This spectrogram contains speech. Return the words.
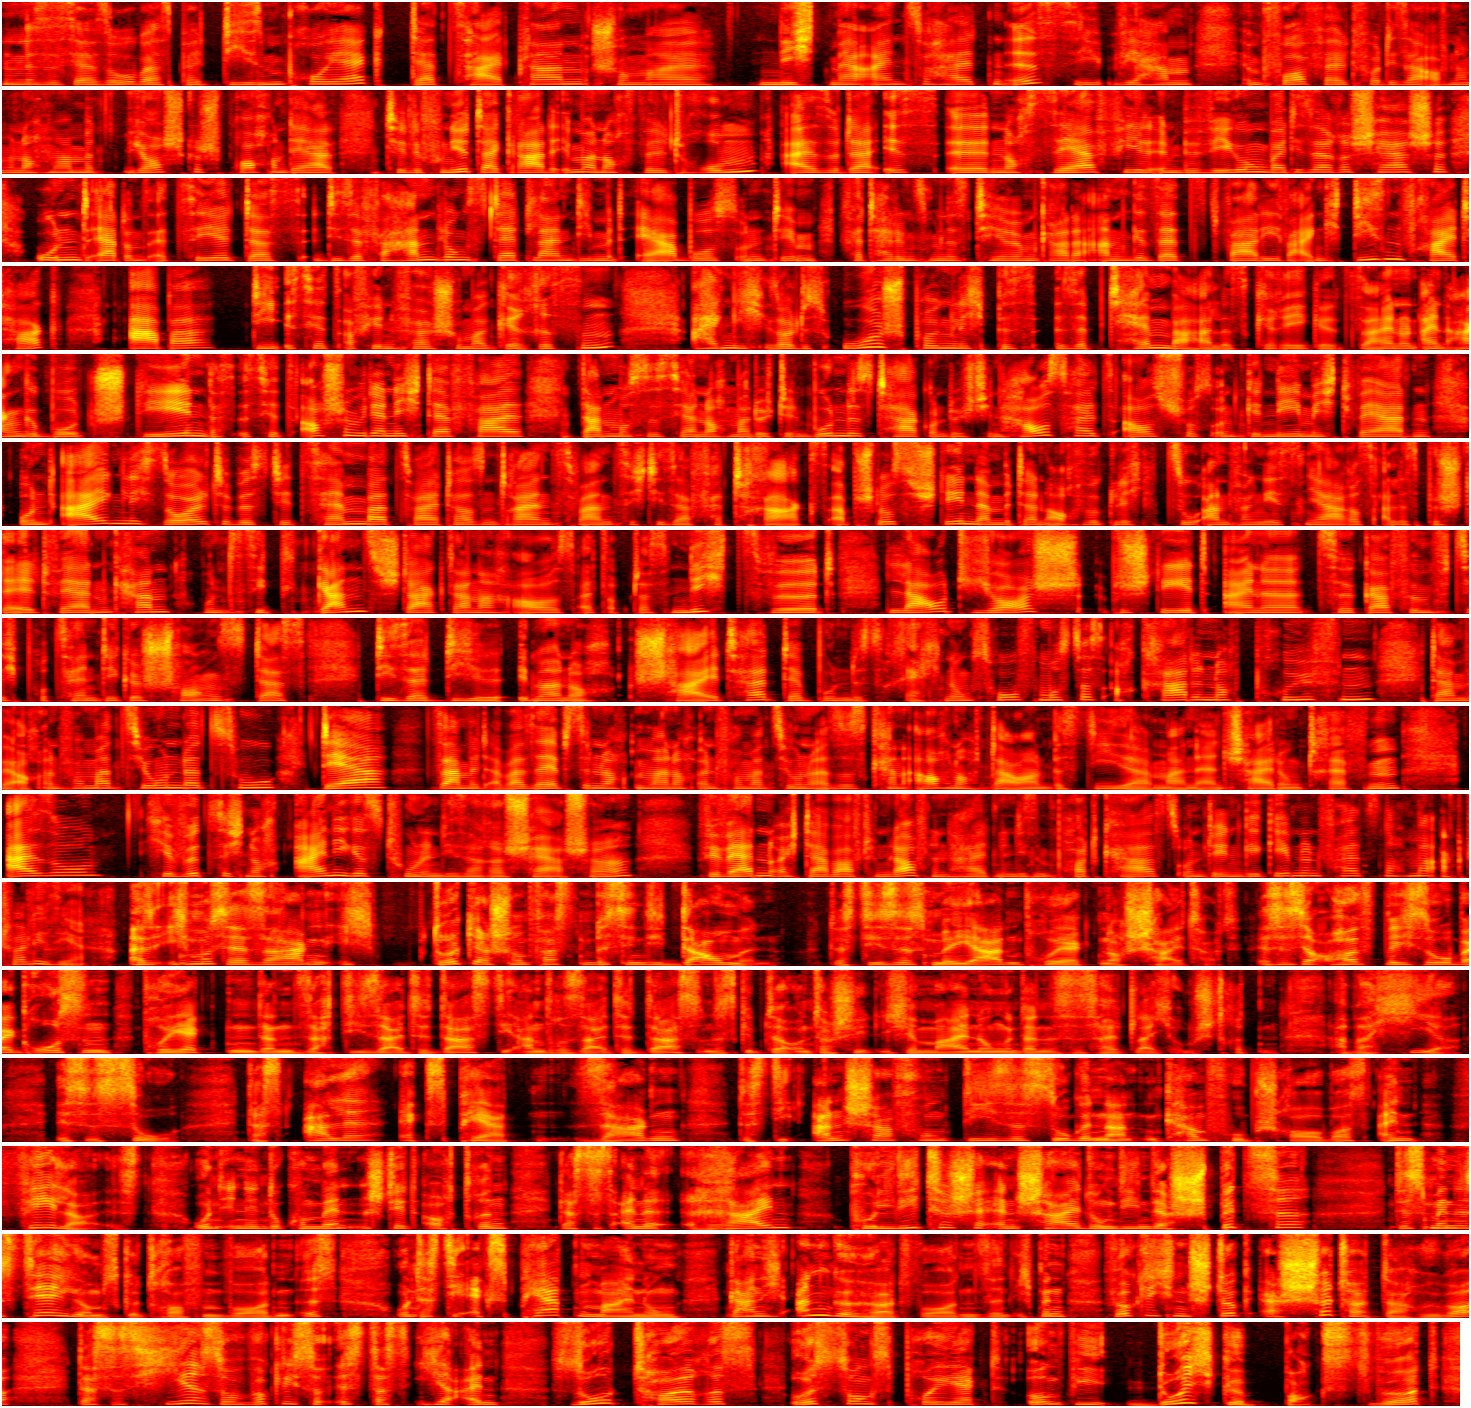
Nun ist es ja so, dass bei diesem Projekt der Zeitplan schon mal nicht mehr einzuhalten ist. Sie, wir haben im Vorfeld vor dieser Aufnahme nochmal mit Josh gesprochen. Der telefoniert da gerade immer noch wild rum. Also da ist äh, noch sehr viel in Bewegung bei dieser Recherche. Und er hat uns erzählt, dass diese Verhandlungsdeadline, die mit Airbus und dem Verteidigungsministerium gerade angesetzt war, die war eigentlich diesen Freitag. Aber die ist jetzt auf jeden Fall schon mal gerissen. Eigentlich sollte es ursprünglich bis September alles geregelt sein und ein Angebot stehen. Das ist jetzt auch schon wieder nicht der Fall. Dann muss es ja nochmal durch den Bundestag und durch den Haushaltsausschuss und genehmigt werden. Und eigentlich sollte bis Dezember 2023 dieser Vertragsabschluss stehen, damit dann auch wirklich zu Anfang nächsten Jahres alles bestellt werden kann. Und es sieht ganz stark danach aus, als ob das nichts wird. Laut Josh besteht eine circa 50-prozentige Chance, dass dieser Deal immer noch scheitert. Der Bundesrechnungshof muss das auch gerade noch prüfen. Da haben wir auch Informationen dazu. Der sammelt aber selbst noch immer noch Informationen. Also es kann auch noch dauern, bis die da mal eine Entscheidung treffen. Also hier wird sich noch einiges tun in dieser Recherche. Wir werden euch da aber auf dem Laufenden halten in diesem Podcast und den gegebenenfalls nochmal aktualisieren. Also ich muss ja sagen, ich drücke ja schon fast ein bisschen die Daumen dass dieses Milliardenprojekt noch scheitert. Es ist ja häufig so bei großen Projekten, dann sagt die Seite das, die andere Seite das und es gibt da unterschiedliche Meinungen und dann ist es halt gleich umstritten. Aber hier ist es so, dass alle Experten sagen, dass die Anschaffung dieses sogenannten Kampfhubschraubers ein Fehler ist. Und in den Dokumenten steht auch drin, dass es eine rein politische Entscheidung, die in der Spitze des Ministeriums getroffen worden ist und dass die Expertenmeinungen gar nicht angehört worden sind. Ich bin wirklich ein Stück erschüttert darüber, dass es hier so wirklich so ist, dass hier ein so teures Rüstungsprojekt irgendwie durchgeboxt wird.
